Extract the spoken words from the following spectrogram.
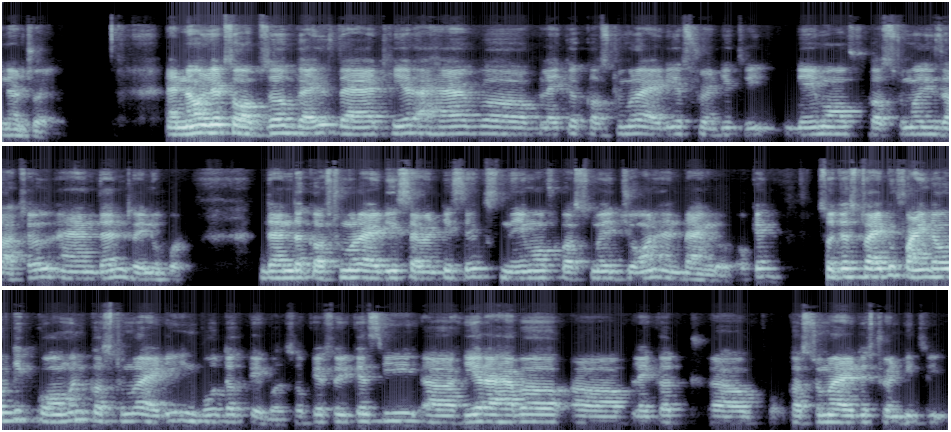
inner join. And now let's observe guys that here I have uh, like a customer ID is 23, name of customer is Achal and then Renupur then the customer id is 76 name of customer is john and bangalore okay so just try to find out the common customer id in both the tables okay? So you can see uh, here i have a uh, like a uh, customer id is 23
